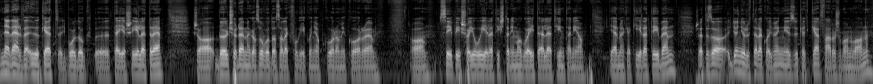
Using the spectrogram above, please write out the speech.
nevelve őket egy boldog, teljes életre, és a bölcsöde meg az óvoda az a legfogékonyabb kor, amikor a szép és a jó élet isteni magvait el lehet hinteni a gyermekek életében. És hát ez a gyönyörű telek, hogy megnézzük, egy kertvárosban van,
